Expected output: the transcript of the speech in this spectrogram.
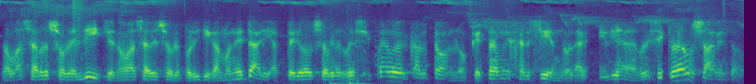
no va a saber sobre el litio, no va a saber sobre política monetaria, pero sobre el reciclado del cartón, los que están ejerciendo la actividad de reciclado saben todo.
